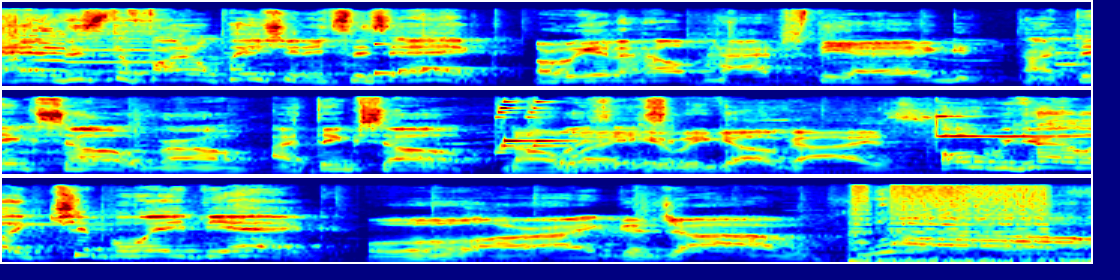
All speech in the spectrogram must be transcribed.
And this is the final patient. It's this egg. Are we gonna help hatch the egg? I think so, bro. I think so. No What is way, here we go, guys. Oh, we gotta like chip away at the egg. Ooh, alright, good job. Whoa!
